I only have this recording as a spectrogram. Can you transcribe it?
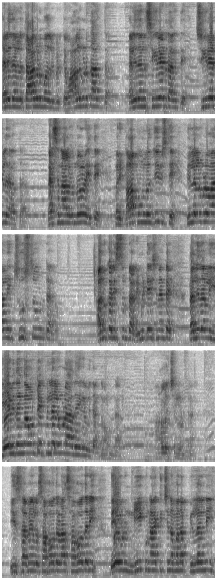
తల్లిదండ్రులు తాగుడు మొదలు పెడితే వాళ్ళు కూడా తాగుతారు. తల్లిదండ్రులు సిగరెట్ తాగితే సిగరెట్లు తాగుతారు. వ్యసనాలు రోజులు అయితే మరి పాపంలో జీవిస్తే పిల్లలు కూడా వాళ్ళని చూస్తూ ఉంటారు. అనుకరిస్తుంటారు. ఇమిటేషన్ అంటే తల్లిదండ్రులు ఏ విధంగా ఉంటే పిల్లలు కూడా అదే విధంగా ఉంటారు ఆలోచనలు ఉంటారు. ఈ సమయంలో సహోదరా సహోదరి దేవుడు నీకు నాకు ఇచ్చిన మన పిల్లల్ని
